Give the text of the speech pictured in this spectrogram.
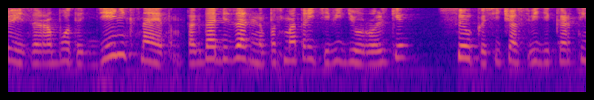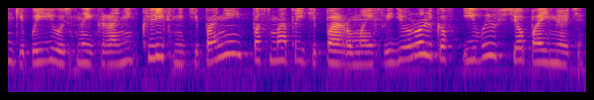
еще и заработать денег на этом, тогда обязательно посмотрите видеоролики Ссылка сейчас в виде картинки появилась на экране, кликните по ней, посмотрите пару моих видеороликов и вы все поймете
